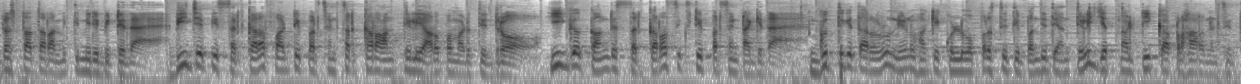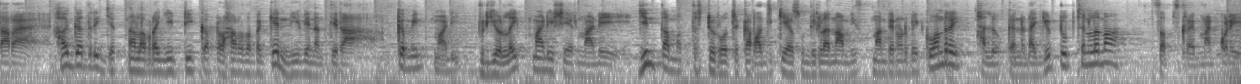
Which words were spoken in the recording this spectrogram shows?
ಭ್ರಷ್ಟಾಚಾರ ಮಿತಿಮೀರಿ ಬಿಟ್ಟಿದೆ. ಬಿಜೆಪಿ ಸರ್ಕಾರ ಫಾರ್ಟಿ ಪರ್ಸೆಂಟ್ ಸರ್ಕಾರ ಅಂತೇಳಿ ಆರೋಪ ಮಾಡುತ್ತಿದ್ರು. ಈಗ ಕಾಂಗ್ರೆಸ್ ಸರ್ಕಾರ ಸಿಕ್ಸ್ಟಿ ಪರ್ಸೆಂಟ್ ಆಗಿದೆ. ಗುತ್ತಿಗೆದಾರರು ನೇಣು ಹಾಕಿಕೊಳ್ಳುವ ಪರಿಸ್ಥಿತಿ ಬಂದಿದೆ ಅಂತೇಳಿ ಯತ್ನಾಳ್ ಟೀಕಾ ಪ್ರಹಾರ ನಡೆಸಿದ್ದಾರೆ. ಹಾಗಾದ್ರೆ ಯತ್ನಾಳ್ ಅವರ ಈ ಟೀಕಾ ಪ್ರಹಾರದ ಬಗ್ಗೆ ನೀವೇನಂತೀರಾ? ಕಮೆಂಟ್ ಮಾಡಿ, ವಿಡಿಯೋ ಲೈಕ್ ಮಾಡಿ, ಶೇರ್ ಮಾಡಿ. ಇಂಥ ಮತ್ತಷ್ಟು ರೋಚಕ ರಾಜಕೀಯ ಸುದ್ದಿಗಳನ್ನ ಮಿಸ್ ಮಾಡದೆ ನೋಡಬೇಕು ಅಂದ್ರೆ ಹಲೋ ಕನ್ನಡ ಯೂಟ್ಯೂಬ್ ಚಾನಲ್ ಅನ್ನ ಸಬ್ಸ್ಕ್ರೈಬ್ ಮಾಡ್ಕೊಳ್ಳಿ.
